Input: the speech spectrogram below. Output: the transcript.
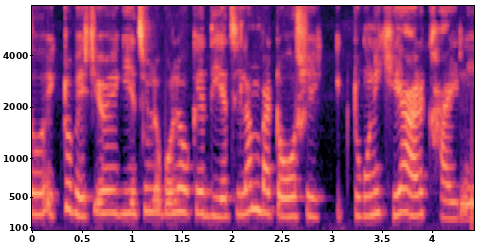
তো একটু বেশি হয়ে গিয়েছিল বলে ওকে দিয়েছিলাম বাট ও সেই একটুকুনি খেয়ে আর খায়নি।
